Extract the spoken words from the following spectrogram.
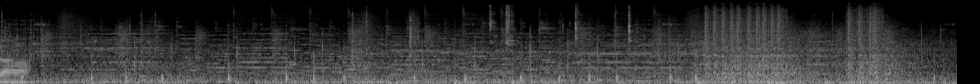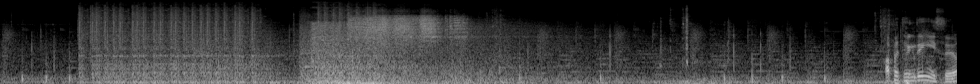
어이구야 앞에 댕댕이 있어요?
